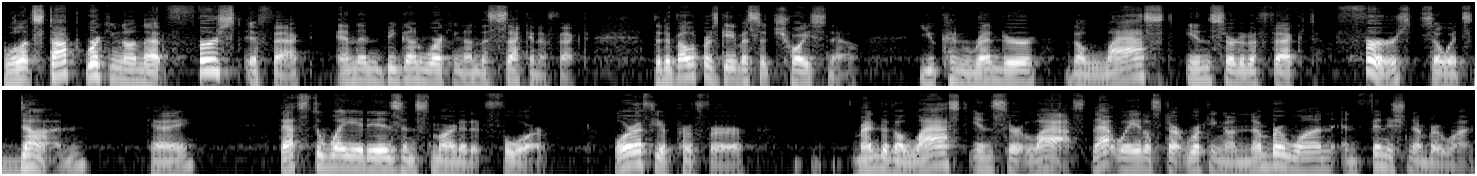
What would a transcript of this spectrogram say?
well, it stopped working on that first effect and then begun working on the second effect. The developers gave us a choice now you can render the last inserted effect first, so it's done. Okay, That's the way it is in SmartEdit 4. Or if you prefer, render the last insert last. That way it'll start working on number one and finish number one.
